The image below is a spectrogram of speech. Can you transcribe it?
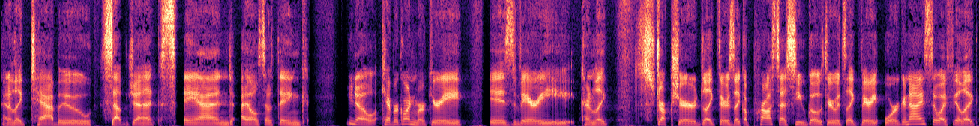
kind of like taboo subjects. And I also think, you know, Capricorn Mercury is very kind of like structured. Like there's like a process you go through. It's like very organized. So I feel like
